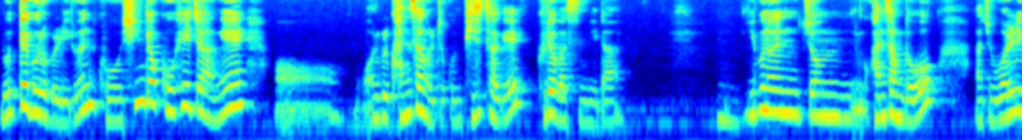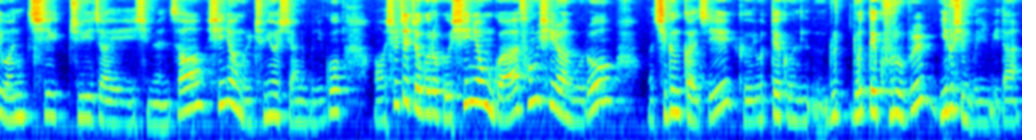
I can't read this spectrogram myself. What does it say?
롯데그룹을 이룬 고 신격호 회장의 어, 얼굴 관상을 조금 비슷하게 그려봤습니다. 음, 이분은 좀 관상도 아주 원리 원칙주의자이시면서 신용을 중요시하는 분이고 어, 실질적으로 그 신용과 성실함으로 지금까지 그 롯데, 롯데 그룹을 이루신 분입니다.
